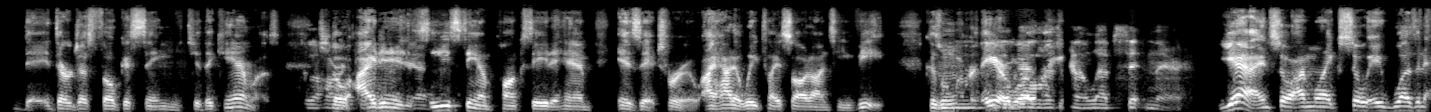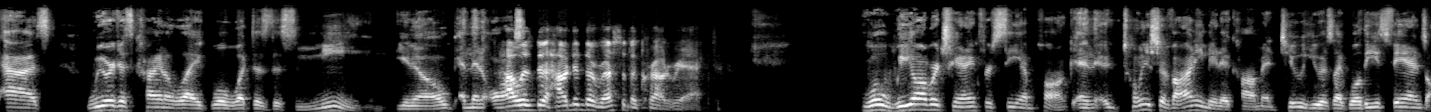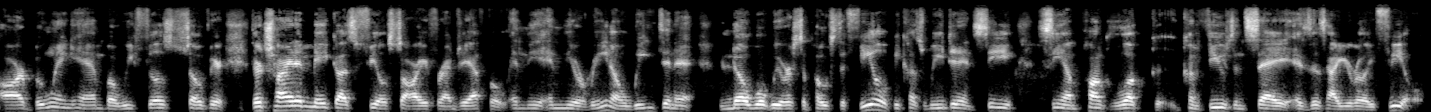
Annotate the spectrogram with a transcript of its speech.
they're just focusing to the cameras. The so I didn't yeah. see CM Punk say to him, Is it true? I had to wait till I saw it on TV. Because when we were mm, there, we're like, kind of left sitting there. Yeah. And so I'm like, so it wasn't as, we were just kind of like, well, what does this mean? You know? And then also, how was the, how did the rest of the crowd react? Well, we all were cheering for CM Punk, and uh, Tony Schiavone made a comment too. He was like, "Well, these fans are booing him, but we feel so very. They're trying to make us feel sorry for MJF, but in the in the arena, we didn't know what we were supposed to feel because we didn't see CM Punk look confused and say, "Is this how you really feel?"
